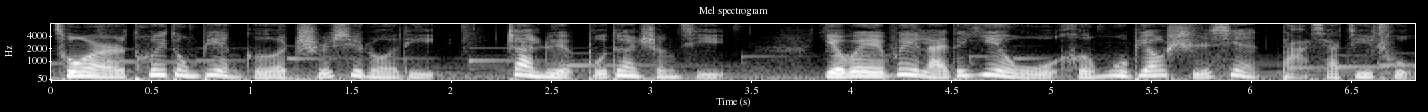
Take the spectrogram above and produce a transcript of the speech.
从而推动变革持续落地，战略不断升级，也为未来的业务和目标实现打下基础。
